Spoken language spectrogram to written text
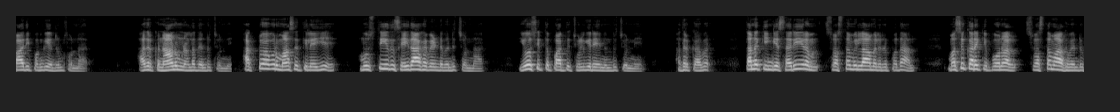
பாதி பங்கு என்றும் சொன்னார். அதற்கு நானும் நல்லதென்று சொன்னேன். அக்டோபர் மாதத்திலேயே முஸ்தீது செய்தாக வேண்டும் என்று சொன்னார். யோசித்து பார்த்து சொல்கிறேன் என்று சொன்னேன். அதற்கு அவர் தனக்கு இங்கே சரீரம் ஸ்வஸ்தமில்லாமல் இருப்பதால் மசுக்கரைக்கு போனால் ஸ்வஸ்தமாகும் என்று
